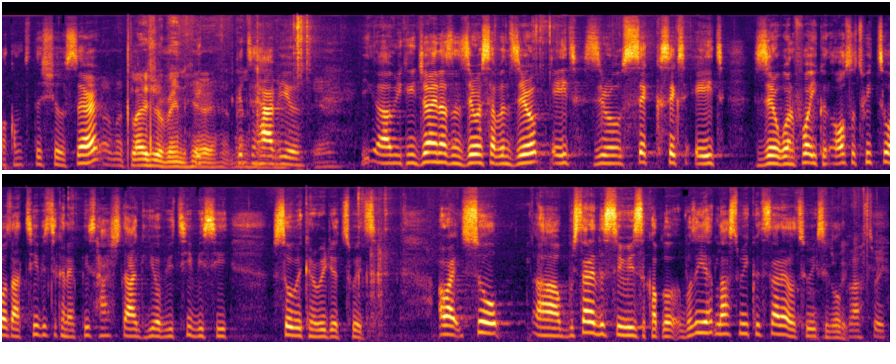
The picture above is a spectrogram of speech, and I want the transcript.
Welcome to the show, sir. Oh, my pleasure being here. Good to have you. Um, you can join us on 070-806-68014. You could also tweet to us at TVC Connect. Please hashtag TVC so we can read your tweets. All right, so uh, we started this series a couple of, was it last week we started or two weeks ago? Last week.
